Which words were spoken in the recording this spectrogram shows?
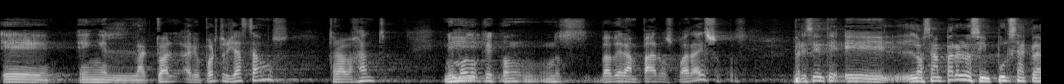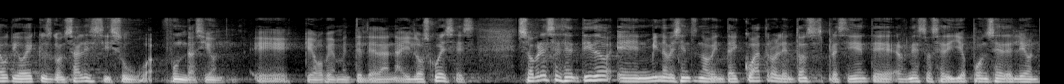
eh, en el actual aeropuerto. Ya estamos trabajando. Ni modo que con, nos va a haber amparos para eso. Pues. Presidente, eh, los amparos los impulsa Claudio X González y su fundación, eh, que obviamente le dan ahí los jueces. Sobre ese sentido, en 1994, el entonces presidente Ernesto Cedillo Ponce de León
